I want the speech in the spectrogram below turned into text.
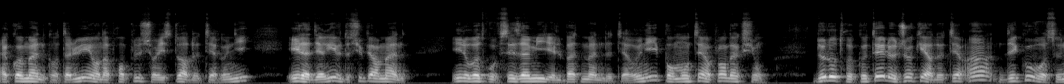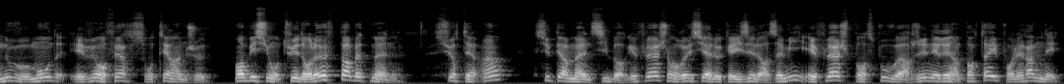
Aquaman, quant à lui, en apprend plus sur l'histoire de Terre Unie et la dérive de Superman. Il retrouve ses amis et le Batman de Terre Unie pour monter un plan d'action. De l'autre côté, le Joker de Terre 1 découvre ce nouveau monde et veut en faire son terrain de jeu. Ambition tuée dans l'œuf par Batman. Sur Terre 1, Superman, Cyborg et Flash ont réussi à localiser leurs amis et Flash pense pouvoir générer un portail pour les ramener.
